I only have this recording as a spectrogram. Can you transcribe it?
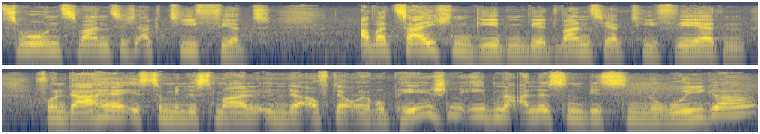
22 aktiv wird aber Zeichen geben wird, wann sie aktiv werden. Von daher ist zumindest mal der, auf der europäischen Ebene alles ein bisschen ruhiger.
